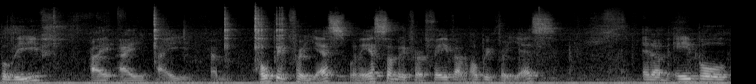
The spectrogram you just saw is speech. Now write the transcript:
believe, I, I, I am hoping for yes. When I ask somebody for a favor, I'm hoping for yes. And I'm able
